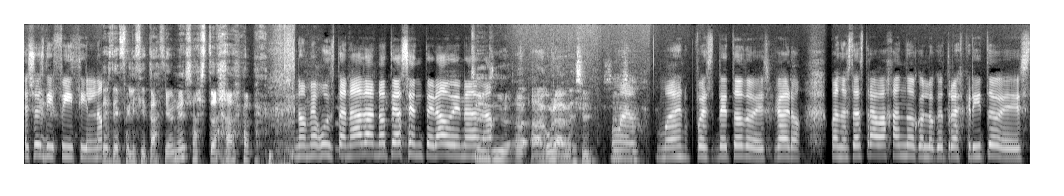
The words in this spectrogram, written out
Eso es difícil, ¿no? Desde felicitaciones hasta... No me gusta nada, no te has enterado de Sí, nada. sí, a- alguna vez, sí. Bueno, bueno, pues de todo es claro. Cuando estás trabajando con lo que otro ha escrito es,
